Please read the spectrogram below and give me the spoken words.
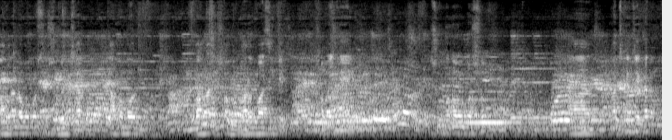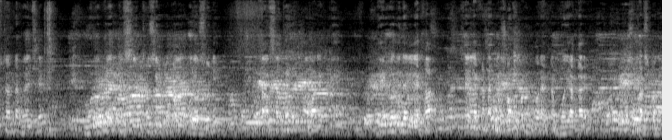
বাংলা নববর্ষের শুভেচ্ছা, আপামর বাঙালি সব ভারতবাসীকে, সবাইকে শুভ নববর্ষ। আর আজকে যেখানে অনুষ্ঠানটা হয়েছে মূলত একটি শিল্প শিল্পকলা প্রদর্শনী। তার সাথে আমার একটি দীর্ঘদিনের লেখা সেই লেখাটাকে সংকলন করে একটা বই আকারে প্রকাশ করা?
